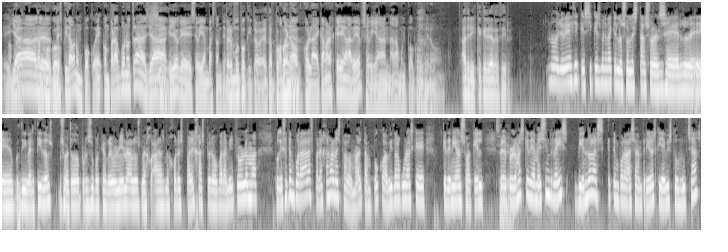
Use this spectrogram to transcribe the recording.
Eh, ya Hombre, eh, tampoco. descuidaban un poco, ¿eh? Comparado con otras, ya Sí. aquello que se veían bastante Pero más. muy poquito, ¿eh? Tampoco Hombre, no, había- con la de cámaras que llegan a ver se veían nada, muy poco, pero... Adri, ¿qué querías decir? No, yo voy a decir que sí que es verdad que los All Stars suelen ser eh, divertidos, sobre todo por eso, porque reúnen a, los mejo- a las mejores parejas, pero para mí el problema, porque esta temporada las parejas no han estado mal tampoco, ha habido algunas que, que tenían su aquel, pero el problema es que de Amazing Race, viendo las temporadas anteriores, que ya he visto muchas,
